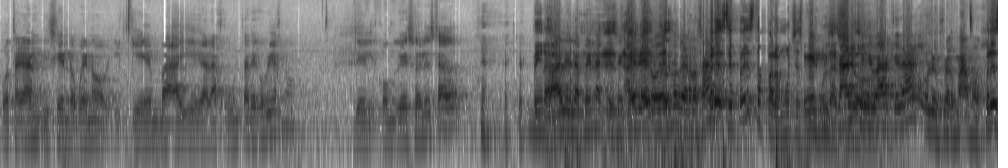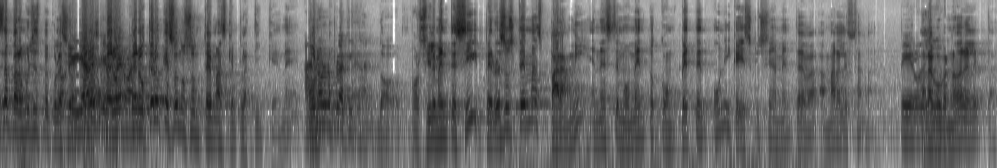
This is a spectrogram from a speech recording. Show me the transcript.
Votarán diciendo, bueno, ¿y quién va a ir a la Junta de Gobierno? Del Congreso del Estado. Mira, vale la pena que se eh, quede eh, Rodolfo de. Pre- Se presta para mucha ¿El fiscal especulación. se va a quedar o lo enfermamos? Presta para mucha especulación. Pero, pero- creo que esos no son temas que platiquen. ¿eh? Ah, Por- no lo platican. No, posiblemente sí, pero esos temas para mí en este momento competen única y exclusivamente a, a Mara Lezama, Pero, a la gobernadora electa.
